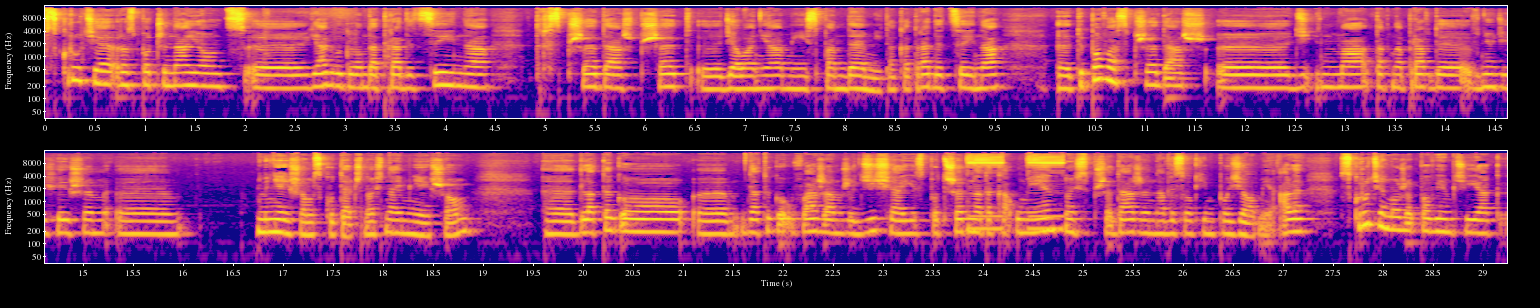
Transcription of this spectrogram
w skrócie, rozpoczynając, jak wygląda tradycyjna sprzedaż przed działaniami z pandemii, taka tradycyjna, typowa sprzedaż ma tak naprawdę w dniu dzisiejszym mniejszą skuteczność, najmniejszą. Dlatego, dlatego uważam, że dzisiaj jest potrzebna taka umiejętność sprzedaży na wysokim poziomie, ale w skrócie może powiem Ci, jak,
